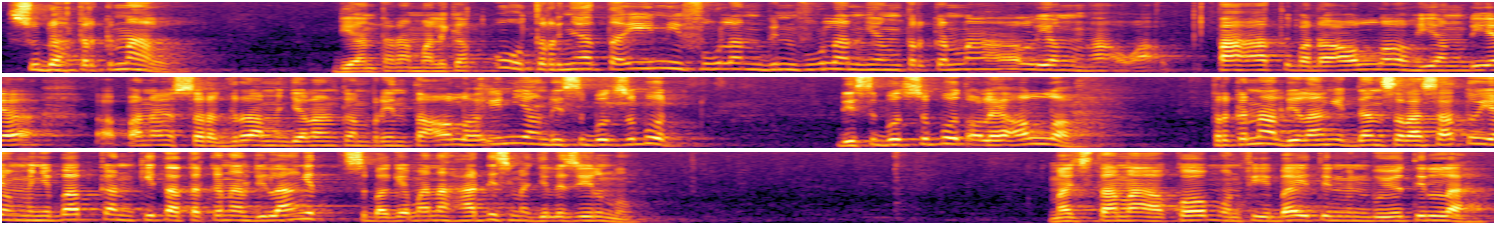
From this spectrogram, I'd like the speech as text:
sudah terkenal di antara malaikat. Oh, ternyata ini Fulan bin Fulan yang terkenal, yang taat kepada Allah, yang dia apa namanya segera menjalankan perintah Allah. Ini yang disebut-sebut. Disebut-sebut oleh Allah terkenal di langit dan salah satu yang menyebabkan kita terkenal di langit sebagaimana hadis majelis ilmu. Majtama'a qaumun fi baitin min buyutillah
